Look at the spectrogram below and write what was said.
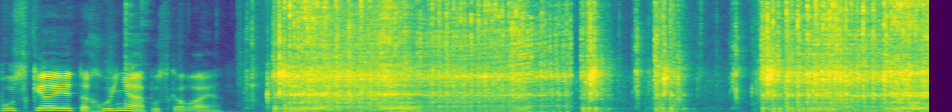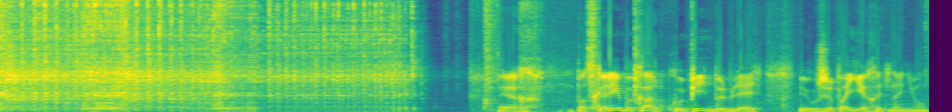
Пускай это хуйня пусковая. Эх, поскорее бы карп купить бы, блядь, и уже поехать на нем.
